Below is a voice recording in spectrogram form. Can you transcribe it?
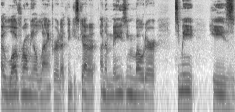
I love Romeo Langford. I think he's got a, an amazing motor. To me, he's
